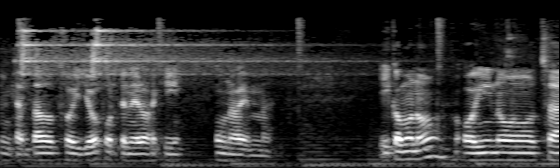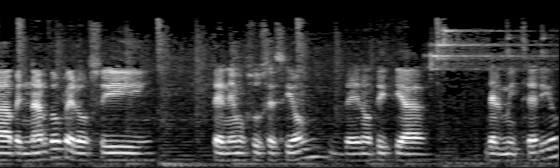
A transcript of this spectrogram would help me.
Encantado soy yo por teneros aquí una vez más. Y como no, hoy no está Bernardo, pero sí tenemos su sesión de noticias del misterio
